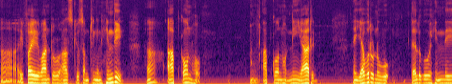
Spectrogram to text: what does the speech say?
uh, if I want to ask you something in Hindi uh, आप कौन हो आप कौन हो నీ యారు ఎవరు నువ్వు తెలుగు హిందీ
